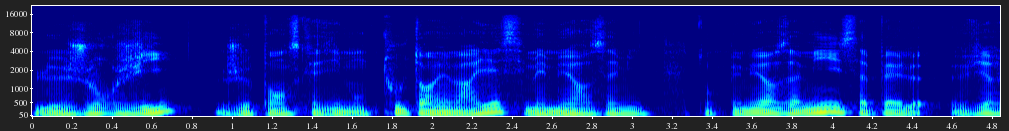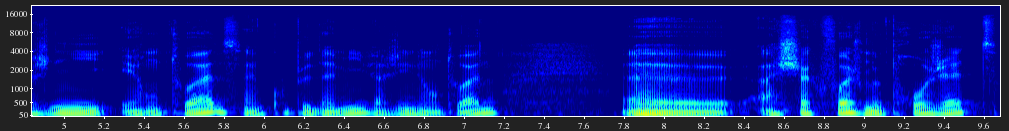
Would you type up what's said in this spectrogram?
Le jour J, je pense quasiment tout le temps à mes mariés, c'est mes meilleurs amis. Donc mes meilleurs amis, ils s'appellent Virginie et Antoine, c'est un couple d'amis, Virginie et Antoine. Euh, à chaque fois, je me projette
